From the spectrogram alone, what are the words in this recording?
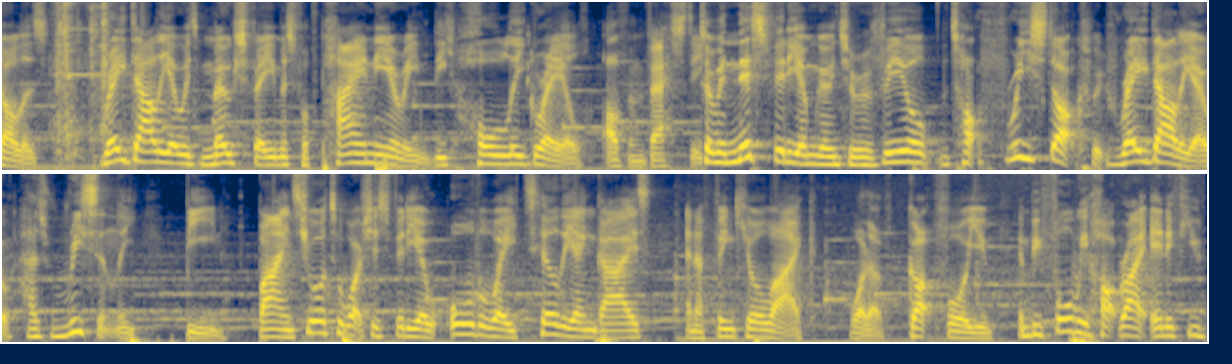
Ray Dalio is most famous for pioneering the holy grail of investing. So, in this video, I'm going to reveal the top three stocks which Ray Dalio has recently been buying. Sure to watch this video all the way till the end, guys and I think you'll like what I've got for you. And before we hop right in, if you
